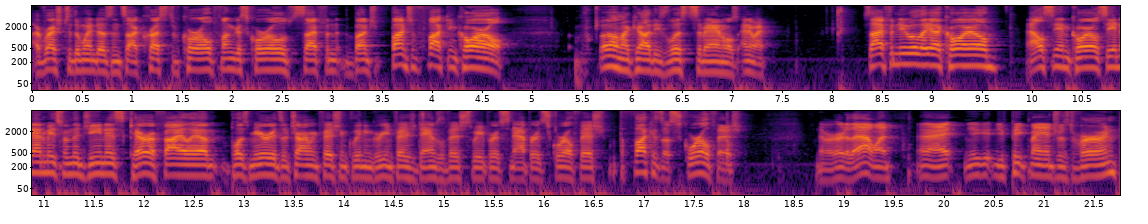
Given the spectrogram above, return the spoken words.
I rushed to the windows and saw crusts of coral, fungus coral, siphon, bunch, bunch of fucking coral. Oh my god, these lists of animals. Anyway, Siphonulia coil, Alcyon coral, sea anemones from the genus Chaerophylla, plus myriads of charming fish, including greenfish, damselfish, sweepers, snappers, squirrelfish. What the fuck is a squirrelfish? Never heard of that one. All right, you you piqued my interest, Verne.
